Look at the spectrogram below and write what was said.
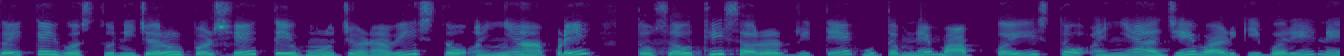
કઈ કઈ વસ્તુની જરૂર પડશે તે હું જણાવીશ. તો અહીંયા આપણે, તો સૌથી સરળ રીતે હું તમને માપ કહીશ. તો અહીંયા જે વાડકી ભરીને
